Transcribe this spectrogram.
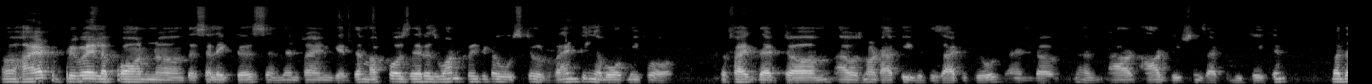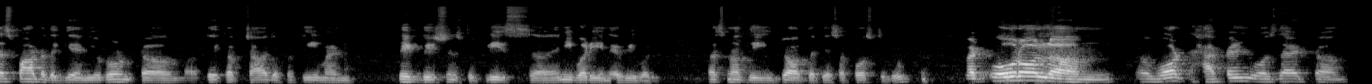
uh, I had to prevail upon uh, the selectors and then try and get them. Of course, there is one cricketer who's still ranting about me for the fact that um, I was not happy with his attitude and uh, our, our decisions had to be taken. But that's part of the game. You don't um, take up charge of a team and take decisions to please uh, anybody and everybody. That's not the job that you're supposed to do. But overall, um, uh, what happened was that um,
